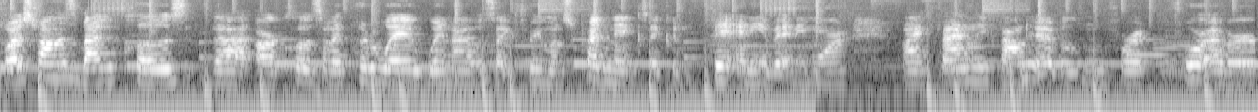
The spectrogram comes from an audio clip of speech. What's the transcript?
So I just found this bag of clothes that are clothes that I put away when I was like three months pregnant because I couldn't fit any of it anymore. And I finally found it. I've been looking for it forever.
